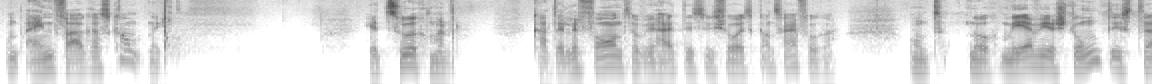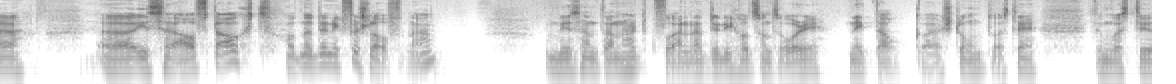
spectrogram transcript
und ein Fahrgast kommt nicht. Jetzt sucht man kein Telefon, so wie heute, das ist schon alles ganz einfacher. Und nach mehr wie einer Stunde ist er, äh, ist er auftaucht, hat natürlich verschlafen. Ne? Und wir sind dann halt gefahren. Natürlich hat es uns alle nicht taugt, eine Stunde. Weißt du, du musst ja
